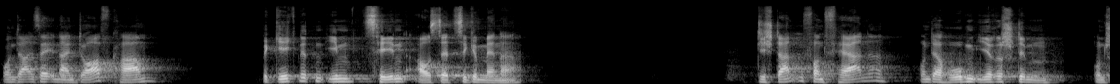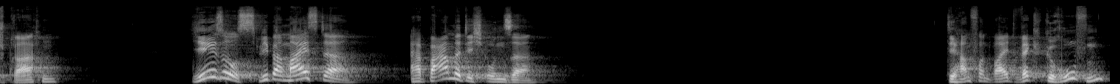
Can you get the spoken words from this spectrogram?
Und als er in ein Dorf kam, begegneten ihm zehn aussätzige Männer. Die standen von ferne und erhoben ihre Stimmen und sprachen, Jesus, lieber Meister, erbarme dich unser. Die haben von weit weg gerufen,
